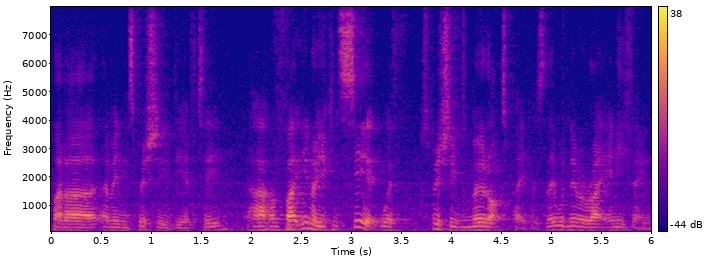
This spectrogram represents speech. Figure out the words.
But, uh, I mean, especially the FT. Uh, but, you know, you can see it with, especially Murdoch's papers. They would never write anything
